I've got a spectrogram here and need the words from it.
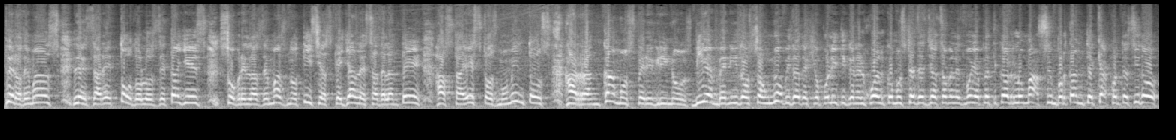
pero además les daré todos los detalles sobre las demás noticias que ya les adelanté hasta estos momentos. Arrancamos, peregrinos. Bienvenidos a un nuevo video de geopolítica en el cual, como ustedes ya saben, les voy a platicar lo más importante que ha acontecido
